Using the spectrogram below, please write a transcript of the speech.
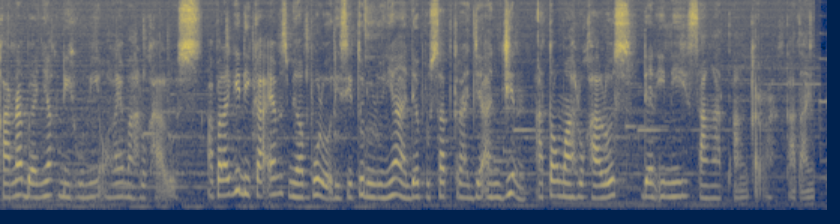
karena banyak dihuni oleh makhluk halus. Apalagi di KM 90, di situ dulunya ada pusat kerajaan jin atau makhluk halus dan ini sangat angker katanya.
